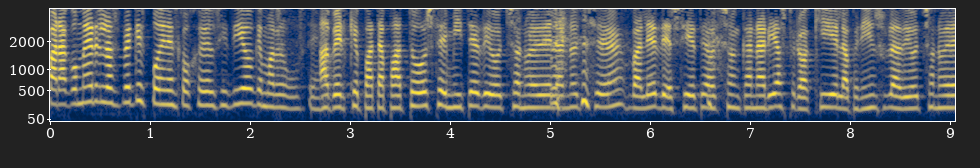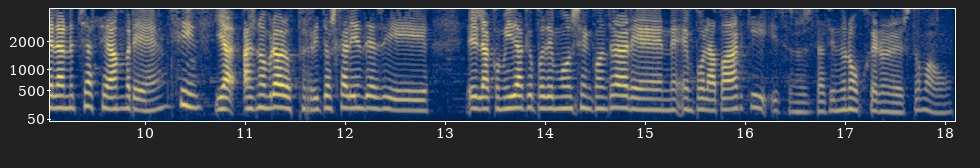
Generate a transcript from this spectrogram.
para comer los peques pueden escoger el sitio que más les guste. A ver, que Patapato se emite de 8 a 9 de la noche, ¿vale? De 7 a 8 en Canarias, pero aquí en la península de 8 a 9 de la noche hace hambre, ¿eh? Sí. Y ha- has nombrado los perritos calientes y eh, la comida que podemos encontrar en, en Pola Park y, y se nos está haciendo un agujero en el estómago.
